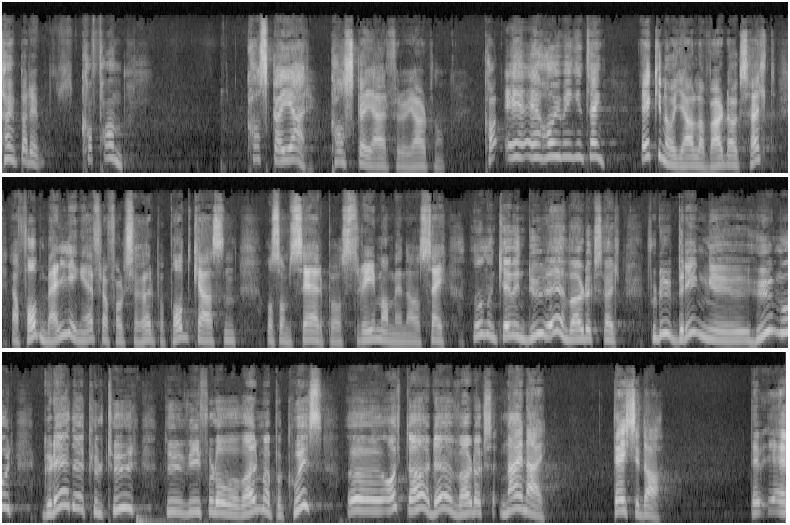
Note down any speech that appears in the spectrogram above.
tenkte bare hva faen? Hva skal jeg gjøre? Hva skal jeg gjøre for å hjelpe noen? Hva, jeg, jeg har jo ingenting. Jeg er ikke noe jævla hverdagshelt. Jeg har fått meldinger fra folk som hører på podkasten, og som ser på streamene mine og sier ja, men Kevin, du er en hverdagshelt, for du bringer humor, glede, kultur, du, vi får lov å være med på quiz. Uh, alt det her, det er hverdagshelt. Nei, nei. Det er ikke da. Det er,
